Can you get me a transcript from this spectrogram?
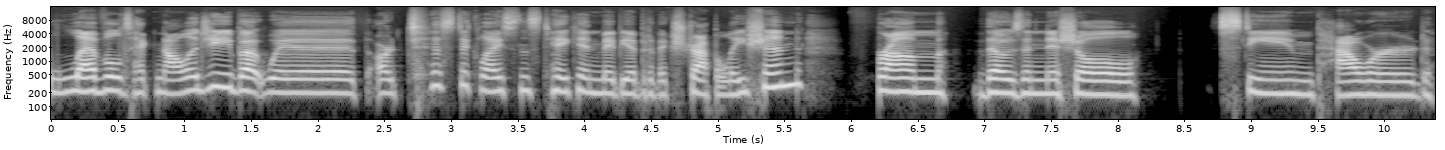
level technology, but with artistic license taken, maybe a bit of extrapolation from those initial steam powered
